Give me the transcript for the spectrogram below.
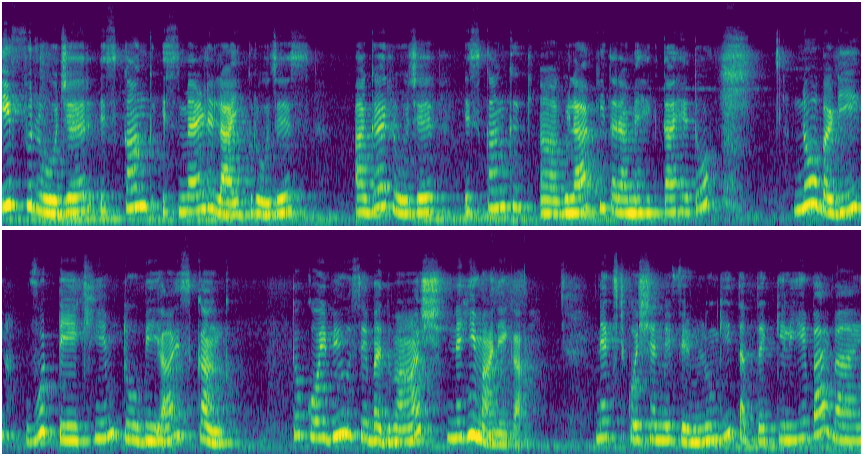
if Roger Skunk smelled like roses अगर रोजर स्कंक गुलाब की तरह महकता है तो? Nobody would take him to be a skunk तो कोई भी उसे बदमाश नहीं मानेगा। नेक्स्ट क्वेश्चन में फिर मिलूँगी। तब तक के लिए बाय बाय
